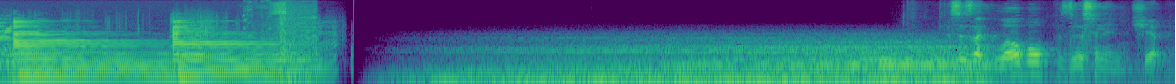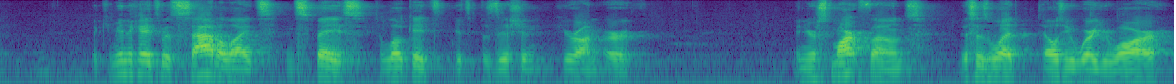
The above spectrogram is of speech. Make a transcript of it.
This is a global positioning chip. It communicates with satellites in space to locate its position here on Earth. In your smartphones, this is what tells you where you are,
